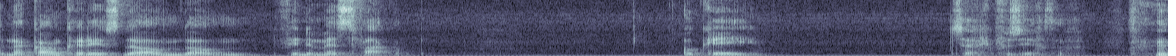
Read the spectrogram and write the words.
naar kanker is, dan, dan vinden mensen vaak oké. Okay. zeg ik voorzichtig.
